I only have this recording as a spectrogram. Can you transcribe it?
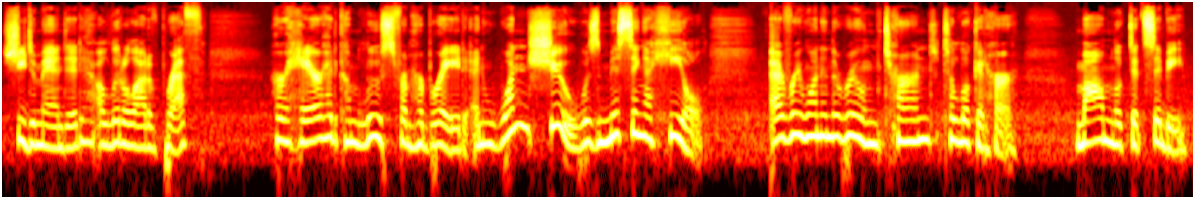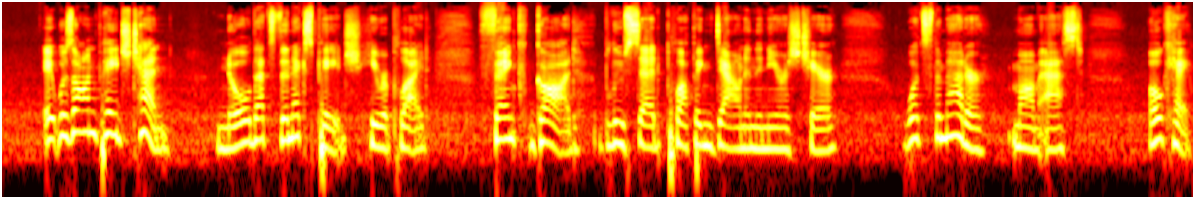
she demanded, a little out of breath. Her hair had come loose from her braid, and one shoe was missing a heel. Everyone in the room turned to look at her. Mom looked at Sibby. It was on page 10. No, that's the next page, he replied. Thank God, Blue said, plopping down in the nearest chair. What's the matter? Mom asked. Okay,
